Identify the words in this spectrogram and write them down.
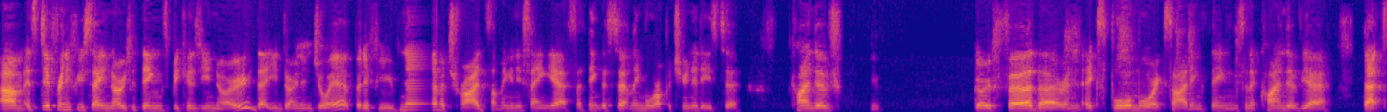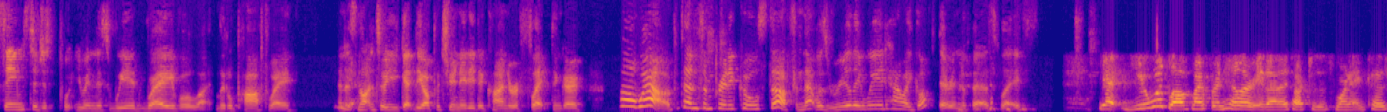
Um, it's different if you say no to things because you know that you don't enjoy it, but if you've never tried something and you're saying yes, I think there's certainly more opportunities to kind of go further and explore more exciting things. And it kind of yeah that seems to just put you in this weird wave or like little pathway. And it's not until you get the opportunity to kind of reflect and go oh wow i've done some pretty cool stuff. And that was really weird how i got there in the first place Yeah, you would love my friend Hillary that I talked to this morning because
